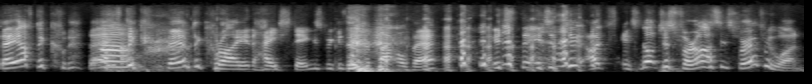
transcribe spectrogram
They have to, they have to, oh. they have to cry at Hastings because there's a battle there. It's, it's a, two, uh, it's- it's not just for us; it's for everyone.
